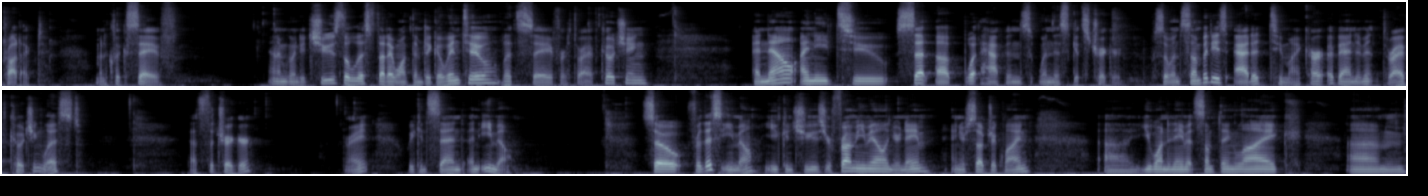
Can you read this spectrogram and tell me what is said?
product. I'm going to click Save and I'm going to choose the list that I want them to go into, let's say for Thrive Coaching, And now I need to set up what happens when this gets triggered. So when somebody is added to my cart abandonment Thrive coaching list, that's the trigger, right? We can send an email. So for this email, you can choose your from email and your name and your subject line. Uh, you want to name it something like um,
